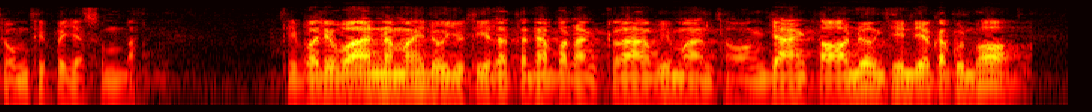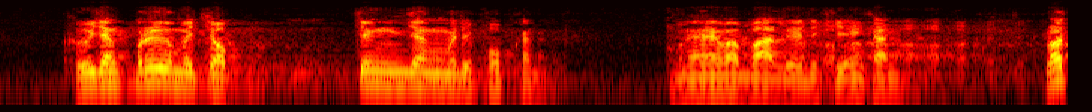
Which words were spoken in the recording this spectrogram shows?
ชมทิพยสมบัติ ที่บริวารนำมาให้ดูอยู่ที่รัตนบัลลังก์กลางวิมานทองอย่างต่อเนื่องเช่นเดียวกับคุณพ่อ คือยังปลื้มไม่จบ จึงยังไม่ได้พบกัน แม้ว่าบ้านเรือนจะเคียงกันเพราะ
